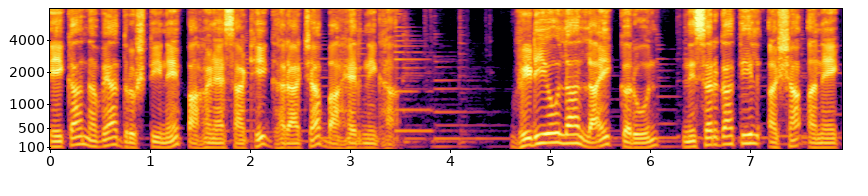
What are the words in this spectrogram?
एका नव्या दृष्टीने पाहण्यासाठी घराच्या बाहेर निघा. व्हिडिओला लाईक करून निसर्गातील अशा अनेक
